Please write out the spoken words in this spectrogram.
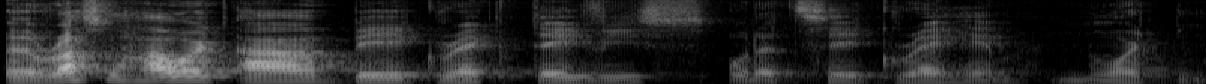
Äh, Russell Howard, A, B, Greg Davies oder C, Graham Norton.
